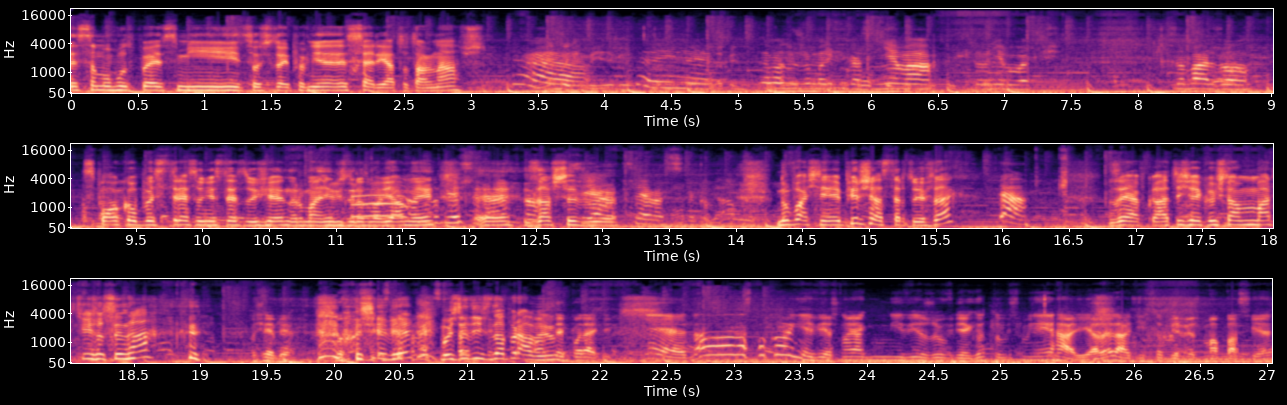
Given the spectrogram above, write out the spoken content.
E, samochód, powiedz mi, coś tutaj pewnie seria totalna. Nie, seryjny. Za dużo modyfikacji nie ma, żeby nie było jakiś za bardzo. Spoko, bez stresu, nie stresuj się, normalnie już rozmawiamy. To pierwszy E, raz, no, zawsze były. Przyjechać z tego. No właśnie, pierwszy raz startujesz, tak? Tak, Zajawka, a ty się jakoś tam martwisz o syna? O siebie. O siebie? Bo siedzisz na prawym. Poradzić. Nie, no na spokojnie, wiesz, no jakbym nie wierzył w niego, to byśmy nie jechali, ale radzi sobie, wiesz, ma pasję.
